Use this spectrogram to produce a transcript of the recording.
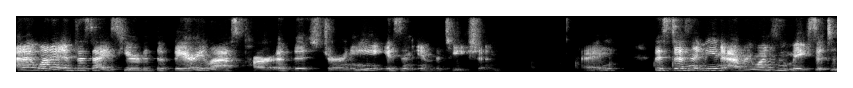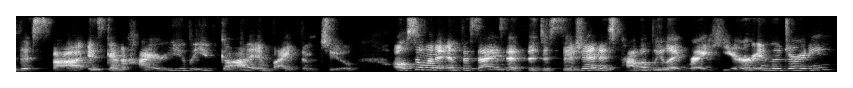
And I want to emphasize here that the very last part of this journey is an invitation. Okay. This doesn't mean everyone who makes it to this spot is going to hire you, but you've got to invite them to. Also, want to emphasize that the decision is probably like right here in the journey.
